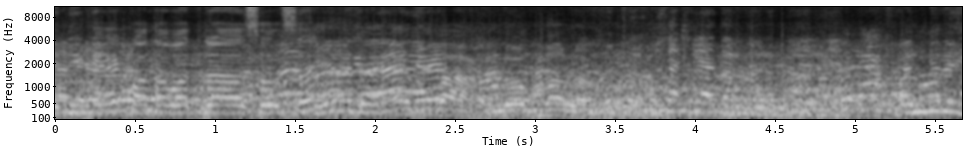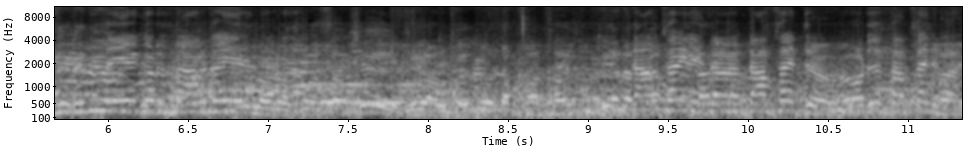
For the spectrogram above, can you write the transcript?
এদিকে কথাবার্তা চলছে। লোক ভালো পঁচাশি ওটা দাম চাই দাম চাই দাম চাই ভাই।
